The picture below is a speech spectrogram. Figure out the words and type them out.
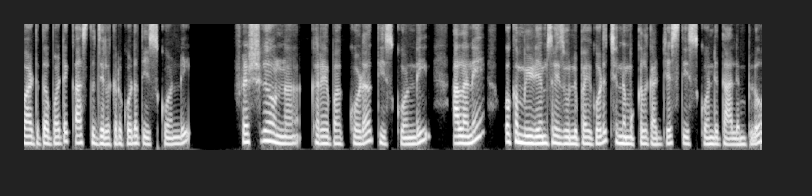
వాటితో పాటే కాస్త జీలకర్ర కూడా తీసుకోండి. ఫ్రెష్‌గా ఉన్న కరివేపాకు కూడా తీసుకోండి. అలానే ఒక మీడియం సైజ్ ఉల్లిపాయ కూడా చిన్న ముక్కలు కట్ చేసి తీసుకోండి తాలింపులో.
